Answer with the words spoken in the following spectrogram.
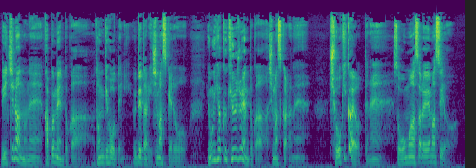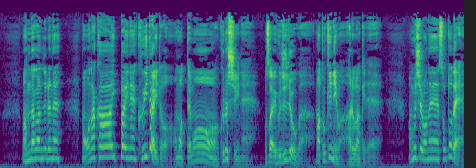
で、一蘭のね、カップ麺とか、ドンキホーテに売ってたりしますけど、490円とかしますからね。正気かよってね、そう思わされますよ。まあ、こんな感じでね、まあ、お腹いっぱいね、食いたいと思っても、苦しいね、お財布事情が、まあ、時にはあるわけで、まあ、むしろね、外で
